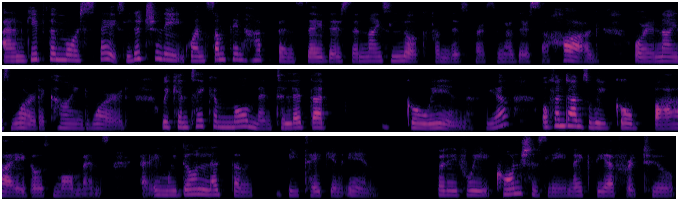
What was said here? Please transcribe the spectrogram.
and give them more space. Literally, when something happens, say there's a nice look from this person, or there's a hug, or a nice word, a kind word, we can take a moment to let that go in. Yeah. Oftentimes we go by those moments and we don't let them be taken in. But if we consciously make the effort to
